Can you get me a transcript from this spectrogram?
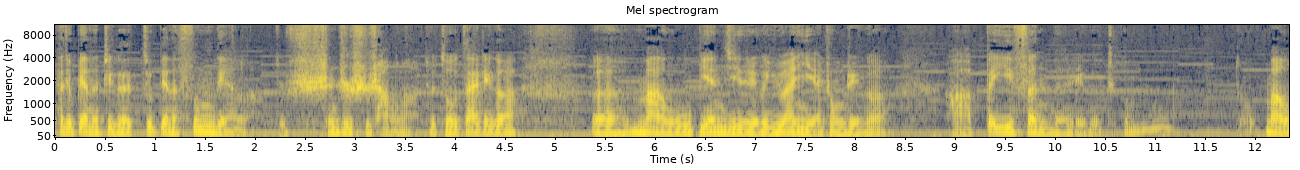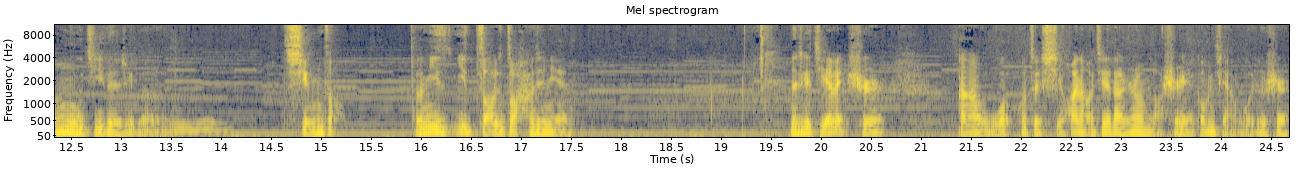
他就变得这个就变得疯癫了，就神志失常了，就都在这个呃漫无边际的这个原野中，这个啊悲愤的这个这个漫无目的的这个行走，他们一一走就走好几年。那这个结尾是。啊，我我最喜欢的，我记得当时我们老师也跟我们讲过，就是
